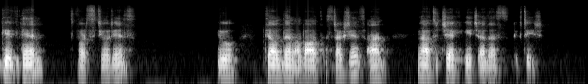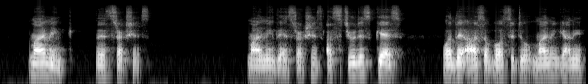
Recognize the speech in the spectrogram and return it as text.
give them for students. You tell them about instructions and you have to check each other's dictation. Miming the instructions miming the instructions as students guess what they are supposed to do miming يعني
